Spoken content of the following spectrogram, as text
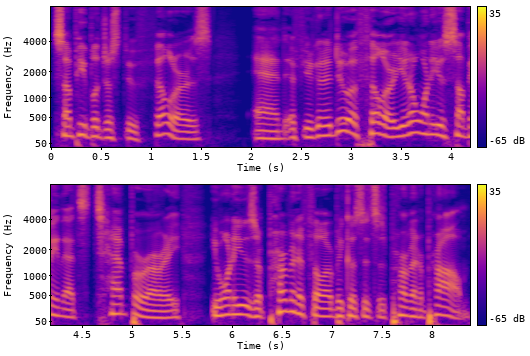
Some people just do fillers And if you're going to do a filler, you don't want to use something that's temporary. You want to use a permanent filler because it's a permanent problem.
